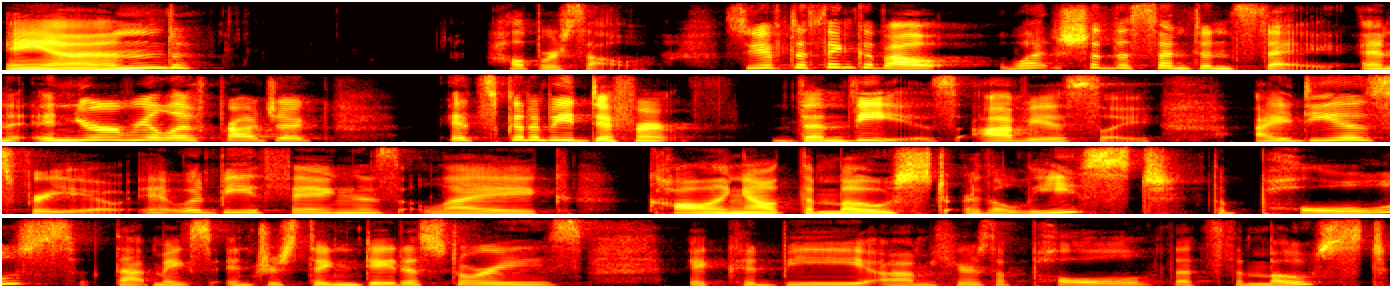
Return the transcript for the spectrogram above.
and helper cell. So you have to think about what should the sentence say? And in your real life project, it's going to be different than these, obviously. Ideas for you. It would be things like calling out the most or the least, the poles. That makes interesting data stories. It could be um, here's a pole that's the most.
